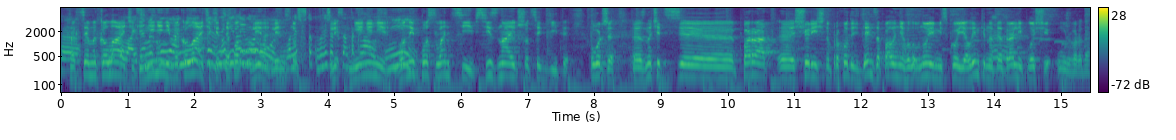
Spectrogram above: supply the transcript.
е, Так це Миколайчики. Ні, ні, ні, Микола- ні, Миколайчики. це ж не по Діди Ліна, Мороз. Лін, Вони стоп. так- вони ж як Лі- Санта Ні, ні, ні. Клаус. Ні. Вони посланці. Всі знають, що це діти. Отже, е, значить, е, парад е, щорічно проходить в день запалення головної міської ялинки на театральній площі Ужгорода.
